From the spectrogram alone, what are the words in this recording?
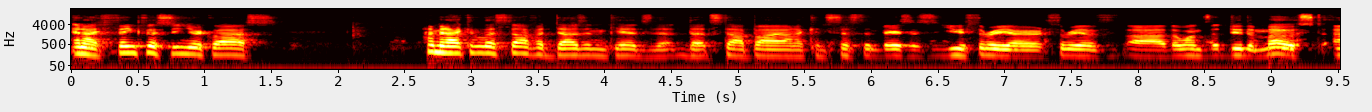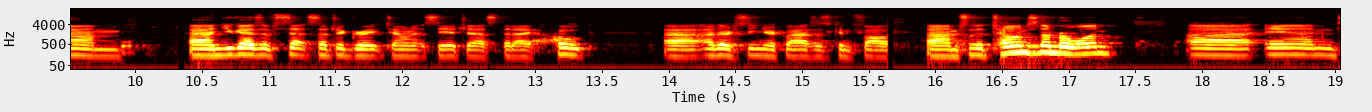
and I think the senior class, I mean, I can list off a dozen kids that, that stop by on a consistent basis. You three are three of uh, the ones that do the most. Um, and you guys have set such a great tone at CHS that I hope uh, other senior classes can follow. Um, so the tone's number one. Uh, and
